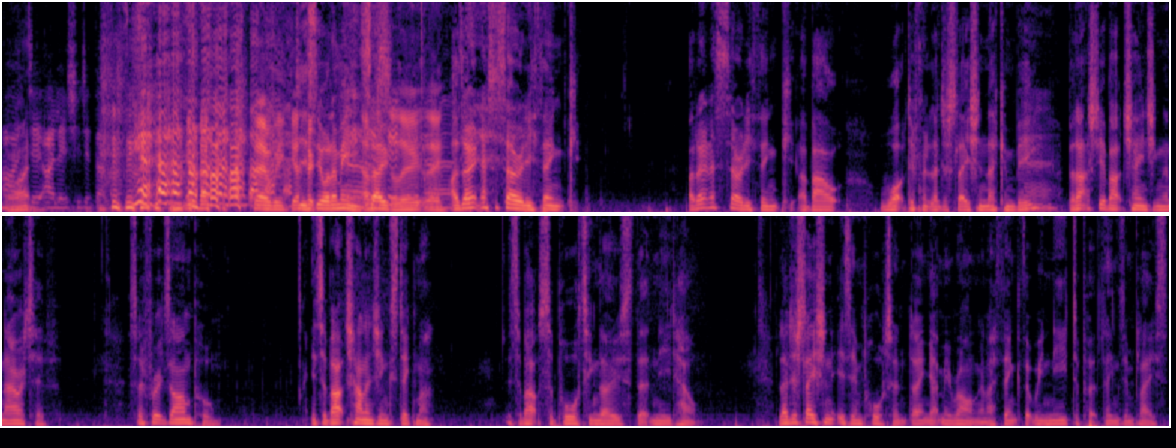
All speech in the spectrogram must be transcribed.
I Right. did. I literally did that. there we go. Do you see what I mean? Yeah. So Absolutely. I don't necessarily think I don't necessarily think about what different legislation there can be, Yeah. but actually about changing the narrative. So for example, it's about challenging stigma. It's about supporting those that need help. Legislation is important, don't get me wrong, and I think that we need to put things in place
